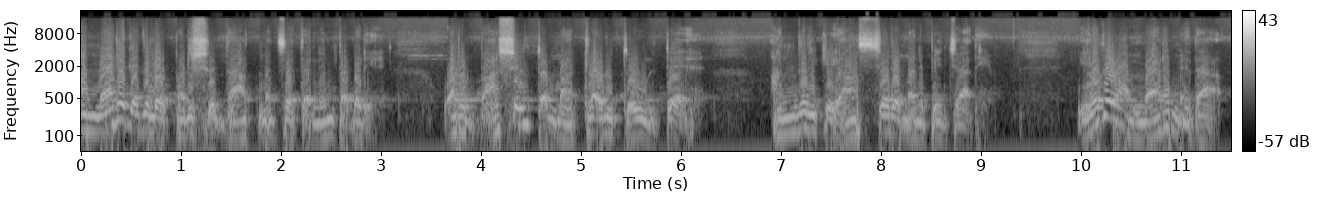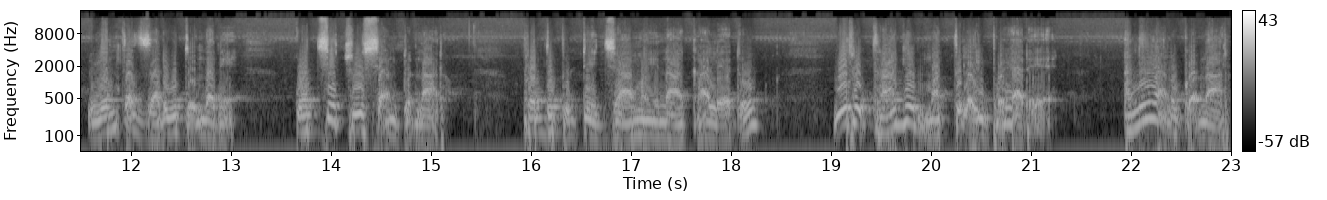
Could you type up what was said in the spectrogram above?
ఆ మేడగదిలో పరిశుద్ధ ఆత్మ చేత నింపబడి భాషలతో మాట్లాడుతూ ఉంటే అందరికీ ఆశ్చర్యం అనిపించాది. ఏదో ఆ మేడ మీద వింత జరుగుతుందని వచ్చి చూసి అంటున్నారు. పొద్దు పుట్టి జామైనా కాలేదు వీరు త్రాగి మత్తులైపోయారే అని అనుకున్నారు.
